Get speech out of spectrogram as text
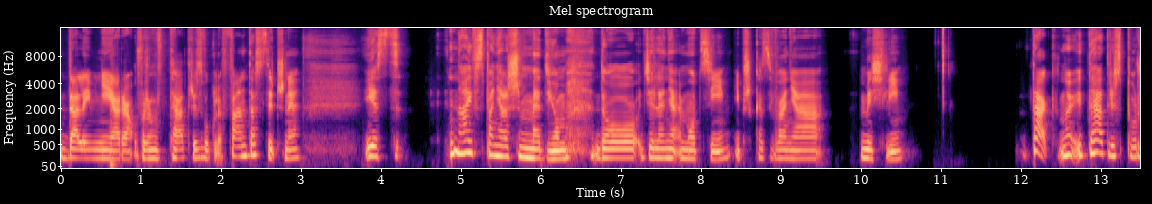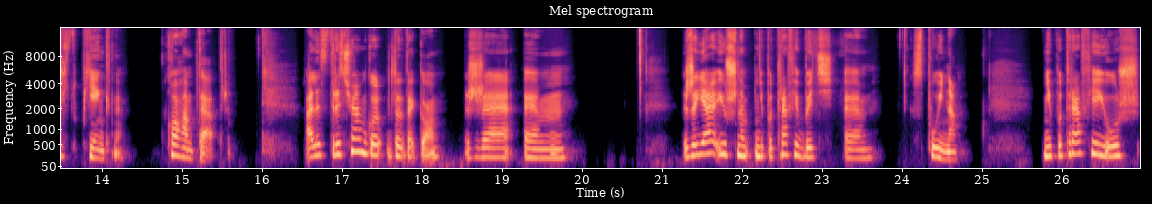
dalej mnie jara. Uważam, że teatr jest w ogóle fantastyczny. Jest najwspanialszym medium do dzielenia emocji i przekazywania myśli tak, no i teatr jest po prostu piękny. Kocham teatr. Ale straciłam go dlatego, że, um, że ja już nie potrafię być um, spójna. Nie potrafię już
